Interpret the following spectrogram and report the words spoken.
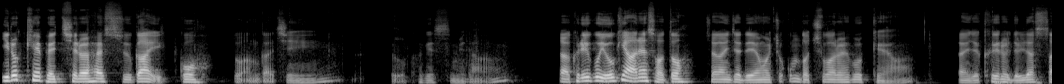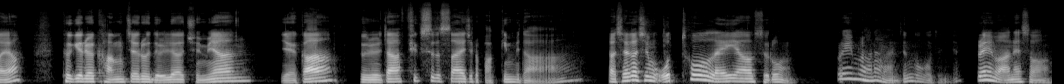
이렇게 배치를 할 수가 있고 또 한 가지 하겠습니다. 자, 그리고 여기 안에서도 제가 이제 내용을 조금 더 추가를 해볼게요. 자, 이제 크기를 늘렸어요. 크기를 강제로 늘려주면 얘가 둘 다 픽스드 사이즈로 바뀝니다. 자, 제가 지금 오토 레이아웃으로 프레임을 하나 만든 거거든요. 프레임 안에서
